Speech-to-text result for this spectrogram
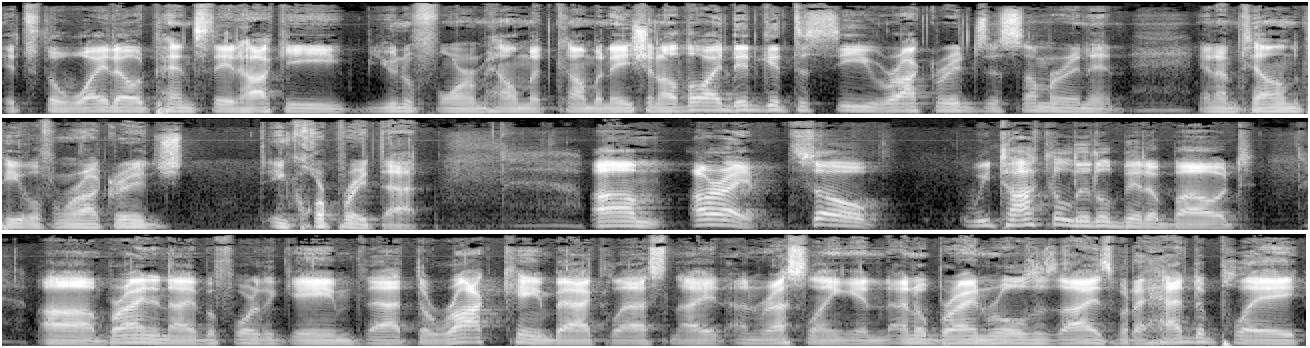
it's the whiteout Penn State hockey uniform helmet combination. Although I did get to see Rock Ridge this summer in it, and I'm telling the people from Rock Ridge incorporate that. Um, all right, so we talked a little bit about uh, Brian and I before the game that The Rock came back last night on wrestling, and I know Brian rolls his eyes, but I had to play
